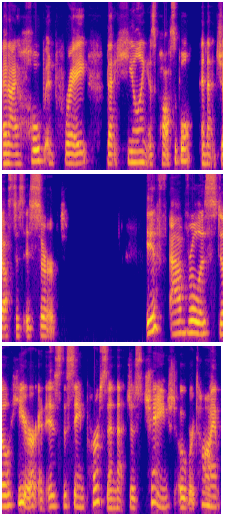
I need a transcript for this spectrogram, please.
And I hope and pray that healing is possible and that justice is served. If Avril is still here and is the same person that just changed over time,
